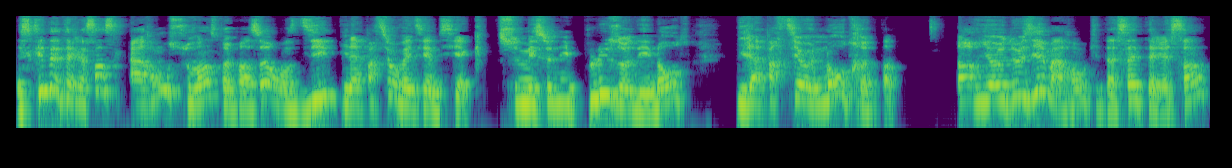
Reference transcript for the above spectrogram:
Mais ce qui est intéressant, c'est qu'Aaron, souvent, c'est un penseur, on se dit, il appartient au 20e siècle. Mais ce n'est plus un des nôtres, il appartient à un autre temps. Or, il y a un deuxième Aaron qui est assez intéressant,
